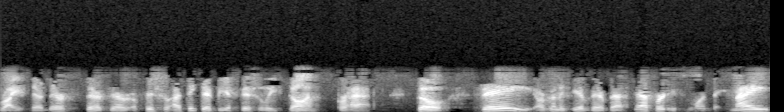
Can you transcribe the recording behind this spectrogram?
Right? They're they're they're they're official. I think they'd be officially done, perhaps. So they are going to give their best effort. It's Monday night.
